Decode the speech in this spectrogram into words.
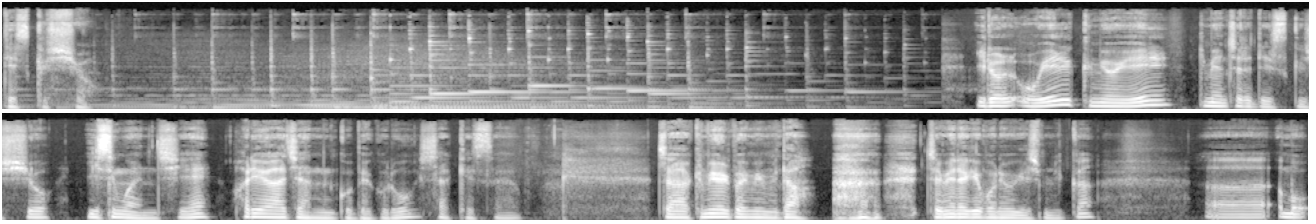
디스크쇼 1월 5일 금요일 김현철의 디스크쇼 이승환 씨의 화려하지 않는 고백으로 시작했어요. 자, 금요일 밤입니다. 재미나게 보내고 계십니까? 어, 뭐,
